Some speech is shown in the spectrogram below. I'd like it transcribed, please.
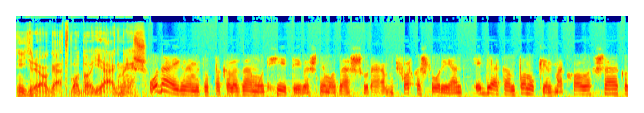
így reagált Vadai Ágnes. Odáig nem jutottak el az elmúlt 7 éves nyomozás során, hogy Farkas Flóriánt egyáltalán tanúként meghallgassák, az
